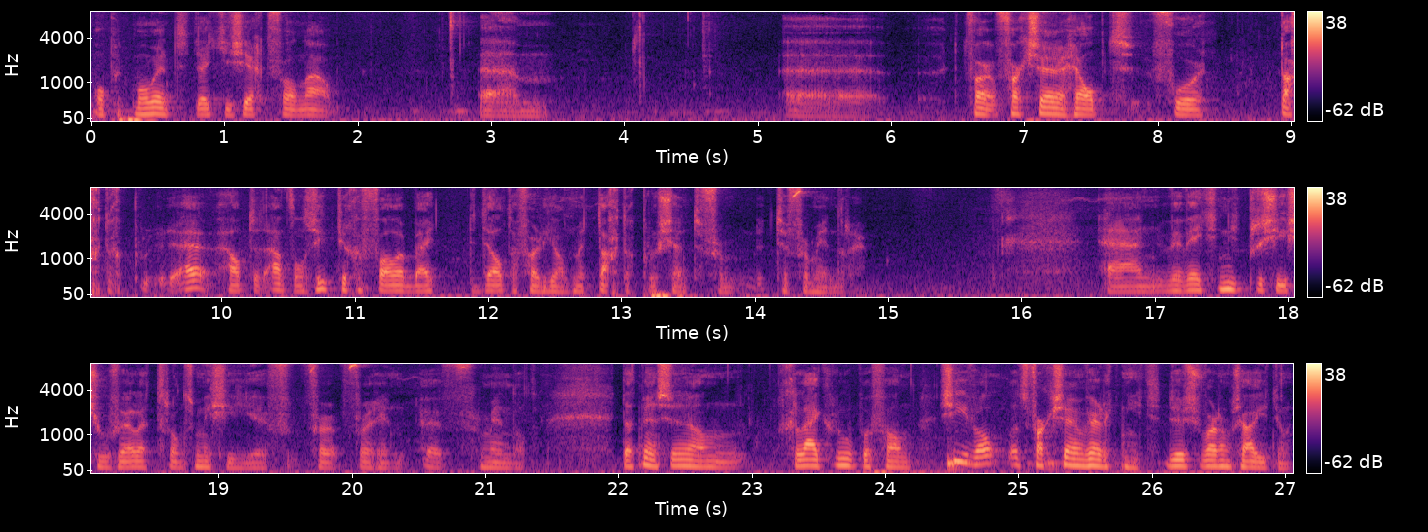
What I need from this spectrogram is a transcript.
op het moment dat je zegt van nou, ehm, eh, vaccin helpt voor 80, pro- eh, helpt het aantal ziektegevallen bij de Delta variant met 80% te, verm- te verminderen. En we weten niet precies hoeveel het transmissie eh, vermindert. Dat mensen dan gelijk roepen van... zie je wel, het vaccin werkt niet, dus waarom zou je het doen?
